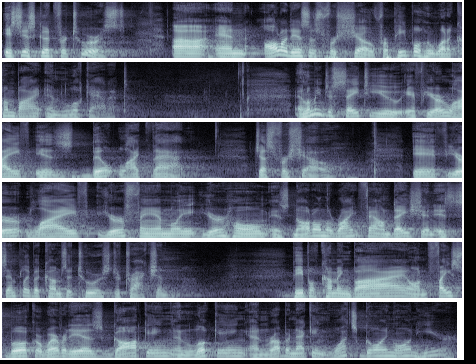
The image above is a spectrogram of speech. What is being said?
It's just good for tourists. Uh, and all it is is for show, for people who want to come by and look at it. And let me just say to you if your life is built like that, just for show, If your life, your family, your home is not on the right foundation, it simply becomes a tourist attraction. People coming by on Facebook or wherever it is, gawking and looking and rubbernecking, what's going on here?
